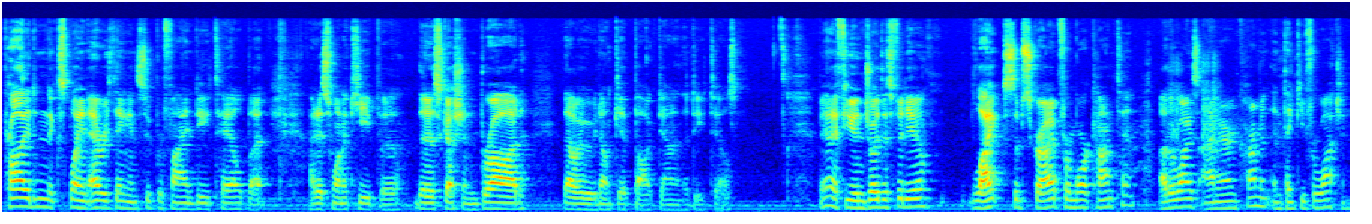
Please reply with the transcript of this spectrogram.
probably didn't explain everything in super fine detail, but I just want to keep uh, the discussion broad. That way we don't get bogged down in the details. But yeah, if you enjoyed this video, like, subscribe for more content. Otherwise, I'm Aaron Carman, and thank you for watching.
